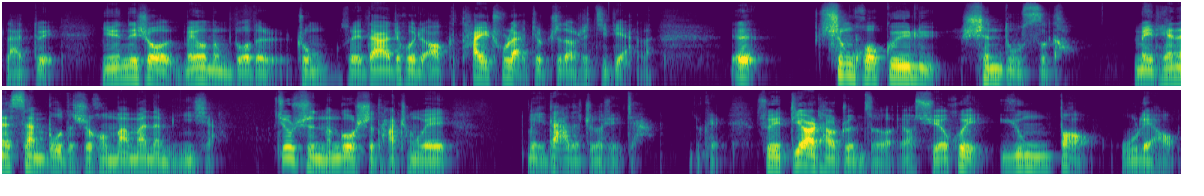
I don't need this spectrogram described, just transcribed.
来对，因为那时候没有那么多的钟，所以大家就会哦，他一出来就知道是几点了。呃，生活规律、深度思考，每天在散步的时候慢慢的冥想，就是能够使他成为伟大的哲学家。OK，所以第二条准则要学会拥抱无聊，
